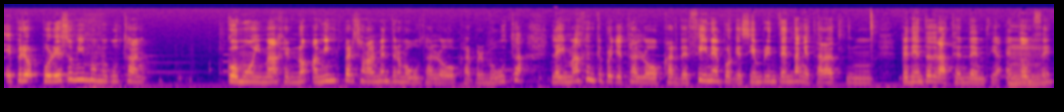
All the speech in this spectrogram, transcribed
Eh, pero por eso mismo me gustan como imagen, ¿no? A mí personalmente no me gustan los Oscars, pero me gusta la imagen que proyectan los Oscars de cine porque siempre intentan estar mm, pendientes de las tendencias. Entonces,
